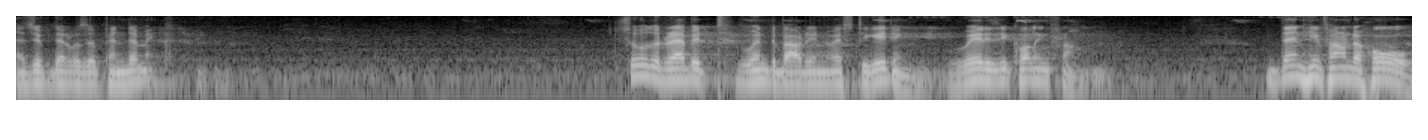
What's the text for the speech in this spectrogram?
as if there was a pandemic. So the rabbit went about investigating, where is he calling from? Then he found a hole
